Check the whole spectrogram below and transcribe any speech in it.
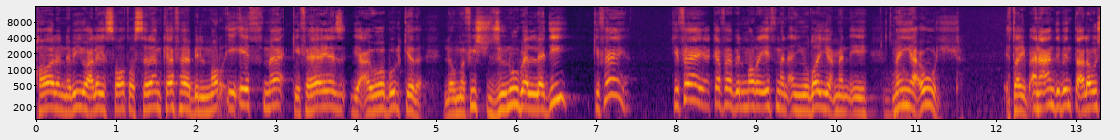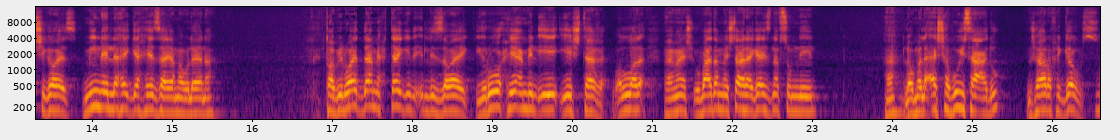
قال النبي عليه الصلاة والسلام كفى بالمرء اثما كفاية. هو بيقول كده. لو ما فيش ذنوب الا دي كفاية. كفاية. كفى بالمرء إثما أن يضيع من إيه؟ من يعول. طيب أنا عندي بنت على وش جواز؟ مين اللي هيجهزها يا مولانا؟ طب الواد ده محتاج للزواج. يروح يعمل إيه؟ يشتغل. والله لا فماشي وبعد ما يشتغل هيجهز نفسه منين؟ ها؟ لو ما لقاش أبوه يساعده مش هيعرف يتجوز.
